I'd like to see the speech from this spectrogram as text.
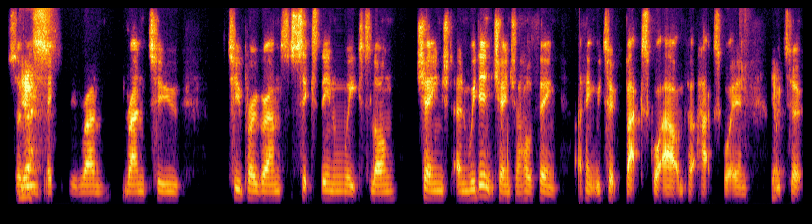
so yes. we basically ran ran two two programs, 16 weeks long, changed, and we didn't change the whole thing. I think we took back squat out and put hack squat in. Yep. We took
